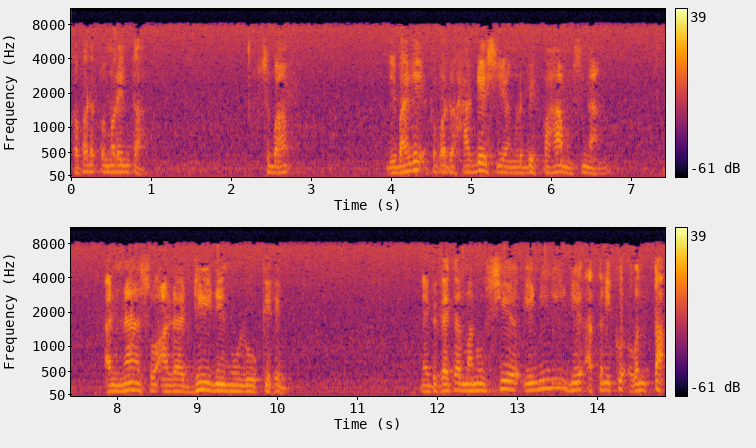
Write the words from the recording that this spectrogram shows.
kepada pemerintah. Sebab dibalik kepada hadis yang lebih faham senang annasu ala dini mulukihim. Nabi kata manusia ini dia akan ikut rentak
